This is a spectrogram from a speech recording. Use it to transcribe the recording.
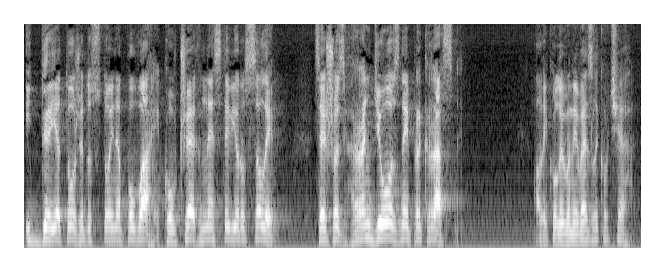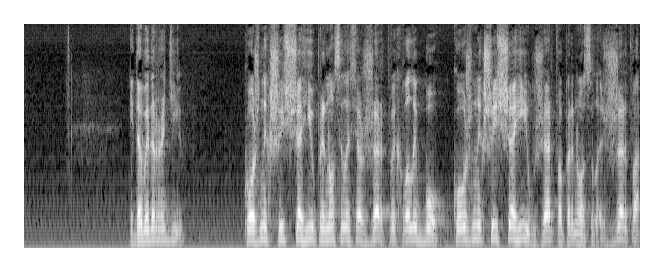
Ідея теж достойна поваги. Ковчег нести в Єрусалим. Це щось грандіозне і прекрасне. Але коли вони везли ковчега, і Давид радів. Кожних шість шагів приносилися жертви хвали Богу. Кожних шість шагів жертва приносилась, жертва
